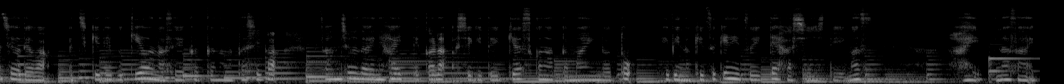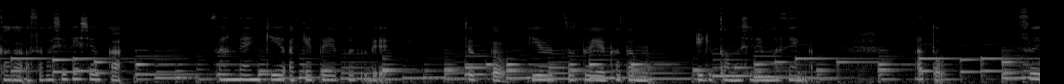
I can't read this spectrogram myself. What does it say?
ラジオでは内気で不器用な性格の私が30代に入ってから不思議と生きやすくなったマインドと日々の気づきについて発信しています。はい皆さんいかがお過ごしでしょうか？3連休明けということでちょっと憂鬱という方もいるかもしれませんが。あと水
